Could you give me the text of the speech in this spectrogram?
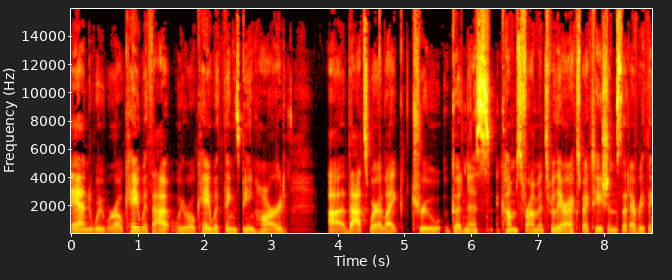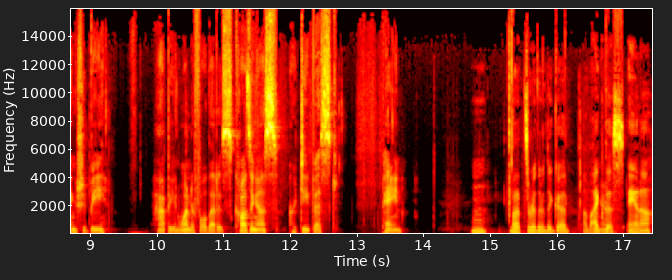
and we were okay with that, we were okay with things being hard, uh, that's where like true goodness comes from. It's really our expectations that everything should be happy and wonderful that is causing us our deepest pain. Mm, that's really, really good. I like this, Anna.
